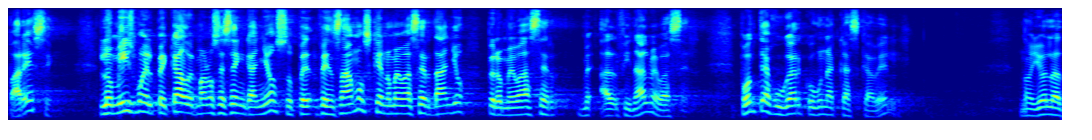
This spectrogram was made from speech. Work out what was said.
parecen. Lo mismo el pecado, hermanos, es engañoso. Pensamos que no me va a hacer daño, pero me va a hacer, al final me va a hacer. Ponte a jugar con una cascabel. No, yo la,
